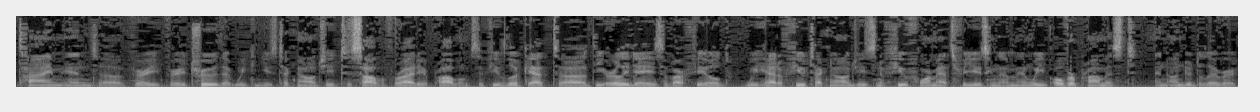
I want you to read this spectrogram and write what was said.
time and uh, very, very true that we can use technology to solve a variety of problems. If you look at uh, the early days of our field, we had a few technologies and a few formats for using them, and we overpromised and underdelivered.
